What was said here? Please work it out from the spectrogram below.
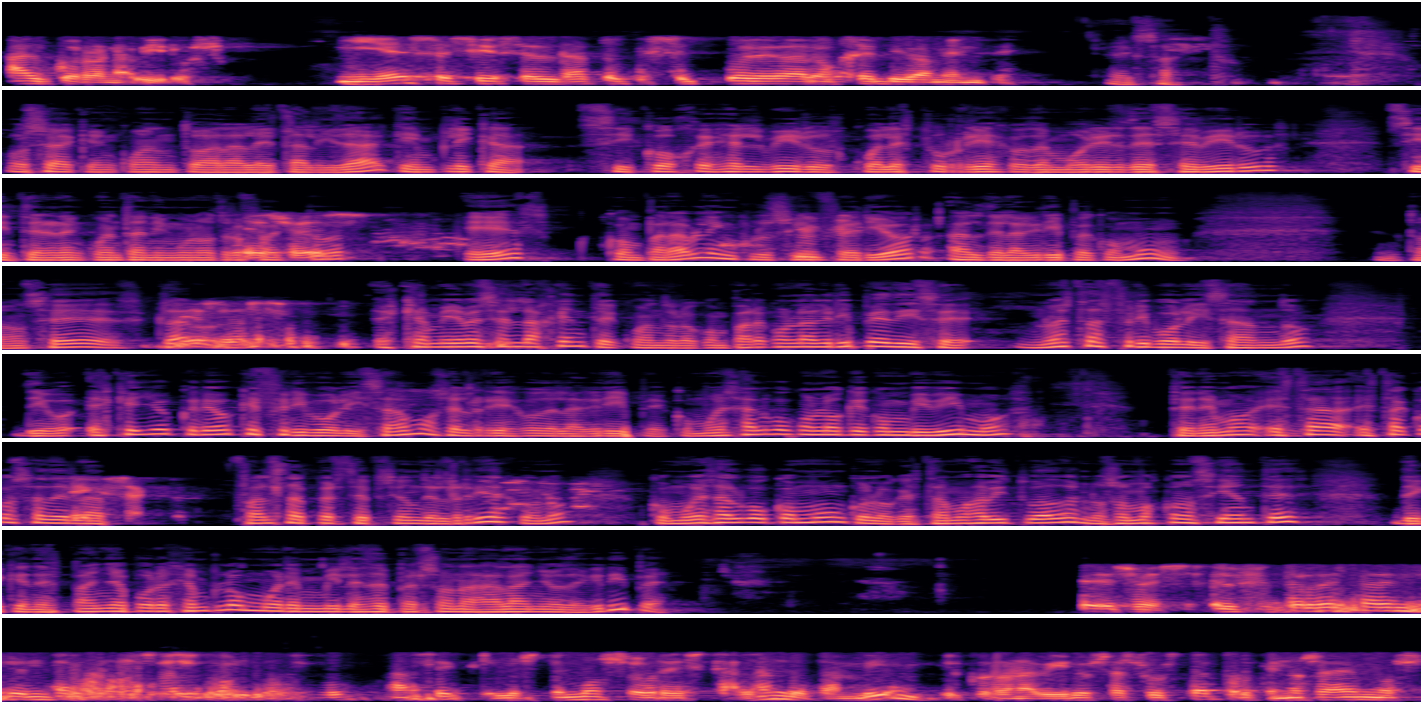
al coronavirus. Y ese sí es el dato que se puede dar objetivamente. Exacto. O sea que en cuanto a la letalidad, que implica si coges el virus, cuál es tu riesgo de morir de ese virus, sin tener en cuenta ningún otro factor, es. comparable, incluso inferior al de la gripe común. Entonces, claro, es que a mí a veces la gente cuando lo compara con la gripe dice, no estás frivolizando. Digo, es que yo creo que frivolizamos el riesgo de la gripe. Como es algo con lo que convivimos, tenemos esta, esta cosa de la falsa percepción del riesgo, ¿no? Como es algo común con lo que estamos habituados, no somos conscientes de que en España, por ejemplo, mueren miles de personas al año de gripe. Eso es. El factor de estar enfrentando algo hace que lo estemos sobreescalando también. El coronavirus asusta porque no sabemos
